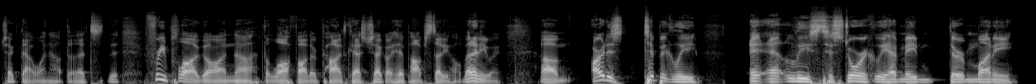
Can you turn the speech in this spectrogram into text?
check that one out though. That's the free plug on uh, the Lawfather podcast. Check out Hip Hop Study Hall. But anyway, um, artists typically, at least historically, have made their money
